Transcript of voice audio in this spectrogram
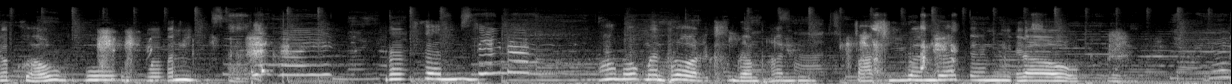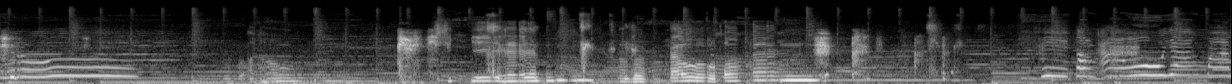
นับเขาผู้มันใครรักกันเสียงนั้นพานกมันพรดคำรำพันฝากชีวันรักกันเรา ที่เห็นเราบอกกันพี่ต้องเอาอย่างมัน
